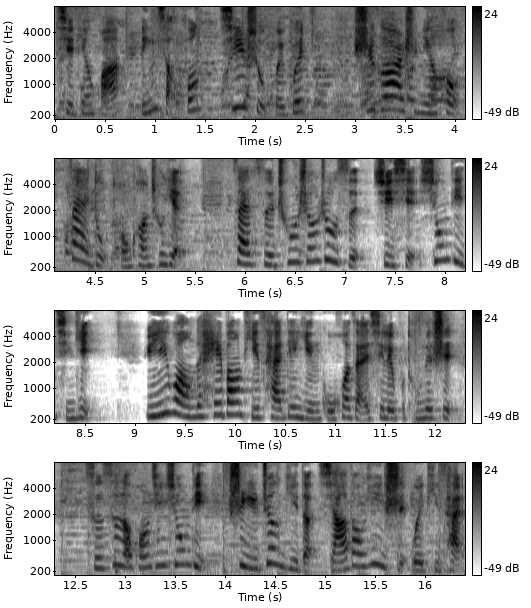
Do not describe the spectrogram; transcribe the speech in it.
谢天华、林晓峰悉数回归，时隔二十年后再度同框出演，再次出生入死，续写兄弟情谊。与以往的黑帮题材电影《古惑仔》系列不同的是，此次的《黄金兄弟》是以正义的侠盗义士为题材，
